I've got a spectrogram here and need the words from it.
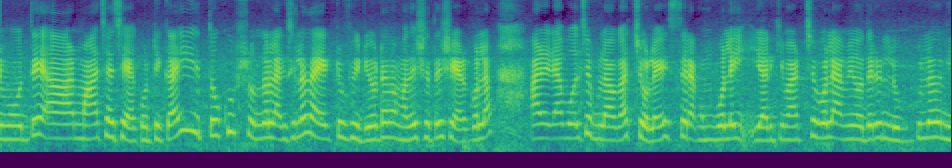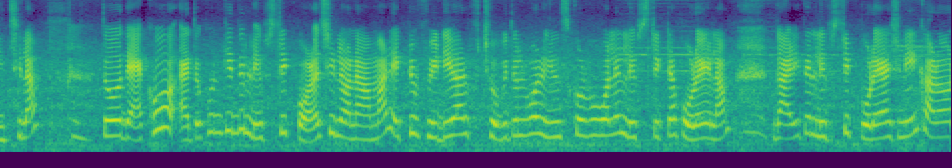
এর মধ্যে আর মাছ আছে একটিকাই, তো খুব সুন্দর লাগছিল, তাই একটু ভিডিওটা তোমাদের সাথে শেয়ার করলাম। আর এরা বলছে ব্লগার চলে এসছে, এরকম বলে ইয়ারকি মারছে বলে আমি ওদের লুকগুলো নিচ্ছিলাম। তো দেখো, এতক্ষণ কিন্তু লিপস্টিক পরা ছিল না আমার। একটু ভিডিও আর ছবি তুলবো রিলস করব বলে লিপস্টিকটা পরে এলাম। গাড়িতে লিপস্টিক পরে আসিনি কারণ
